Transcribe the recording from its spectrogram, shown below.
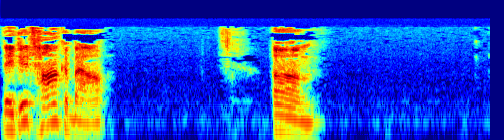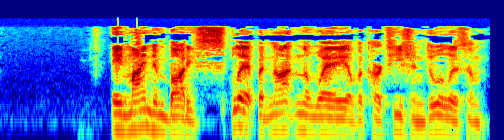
They do talk about, um, a mind and body split, but not in the way of a Cartesian dualism.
